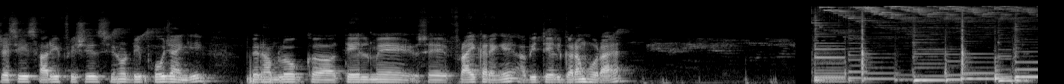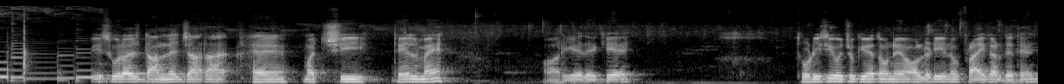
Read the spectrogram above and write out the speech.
जैसे ही सारी फिशेस यू नो डिप हो जाएँगी, फिर हम लोग तेल में उसे फ्राई करेंगे। अभी तेल गर्म हो रहा है। सूरज डालने जा रहा है मच्छी तेल में। और ये देखिए, थोड़ी सी हो चुकी है तो उन्हें ऑलरेडी यू नो फ्राई कर देते हैं।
